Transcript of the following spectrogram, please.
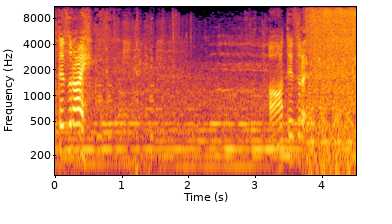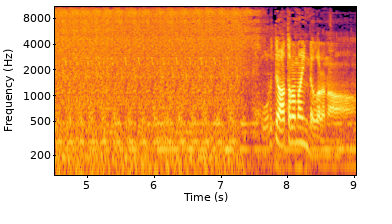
当てづらい。当てづらい。これで当たらないんだからな。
